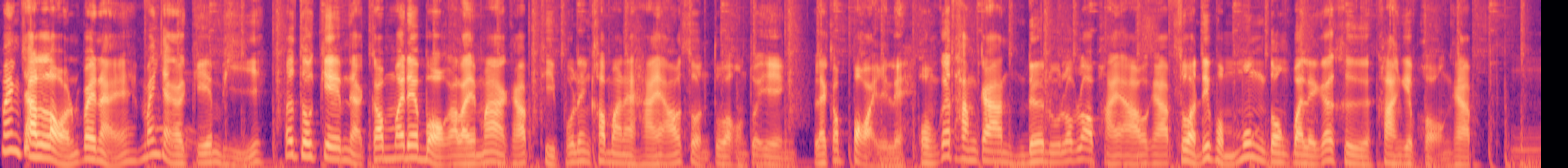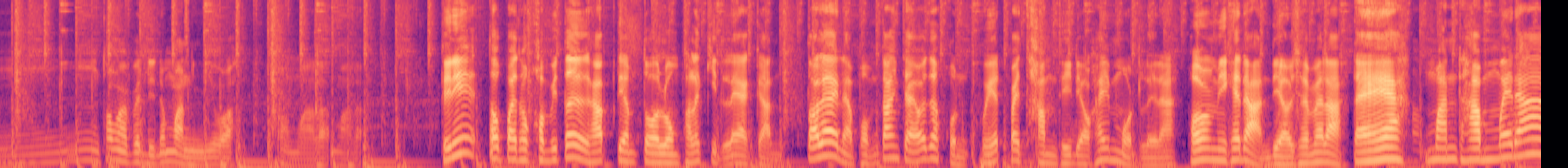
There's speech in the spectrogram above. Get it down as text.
แม่งจะหลอนไปไหน แม่งอย่างกับเกมผี แล้วตัวเกมเนี่ยก็ไม่ได้บอกอะไรมากครับถีบผู้เล่นเข้ามาในไฮเอาท์ส่วนตัวของตัวเอง แล้วก็ปล่อยเลย ผมก็ทำการเดินดูรอบๆไฮเอาท์ครับ ส่วนที่ผมมุ่งตรงไปเลยก็คือคลังเก็บของครับอืมทำไมเป็นดินน้ำมันอย่างนี้วะออกมาแล้วมาแล้ว ทีนี้ตรงไปตรงคอมพิวเตอร์ครับเตรียมตัวลงภารกิจแรกกัน ตอนแรกเนี่ยผมตั้งใจว่าจะขนเควสไปทำทีเดียวให้หมดเลยนะ เพราะมันมีแค่ด่านเดียวใช่ไหมล่ะ แต่มันทำไม่ได้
